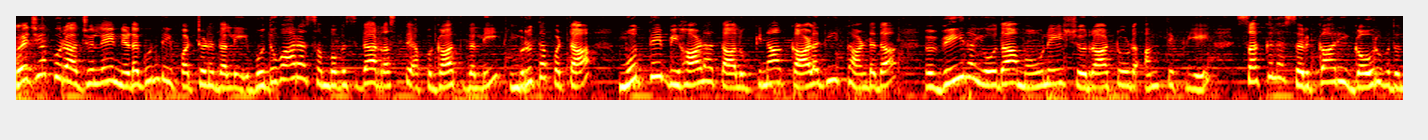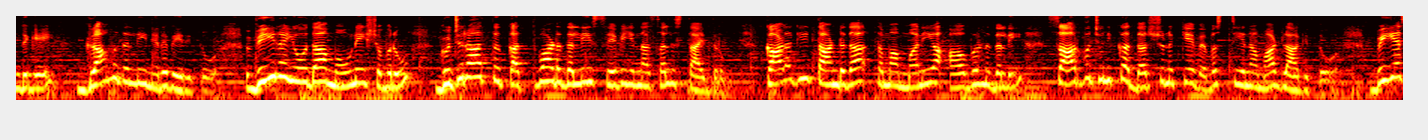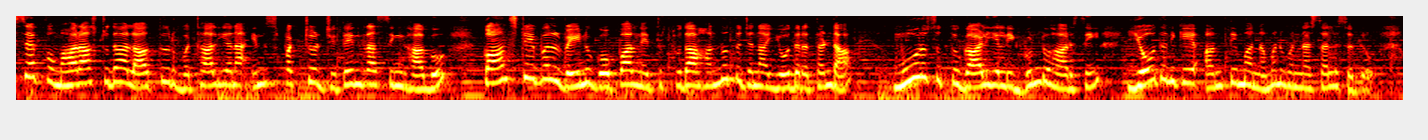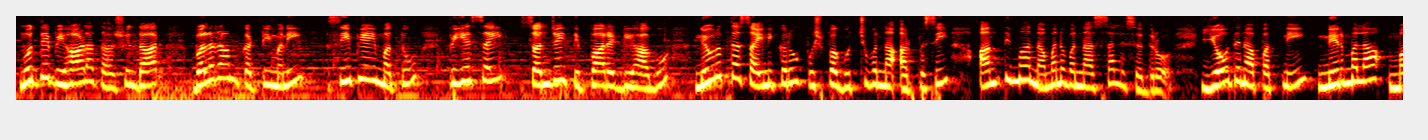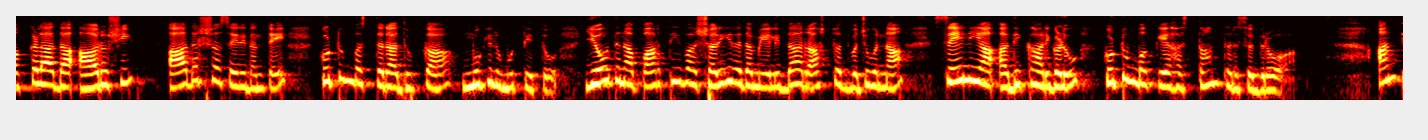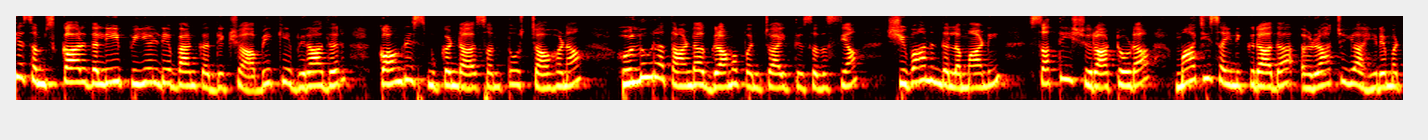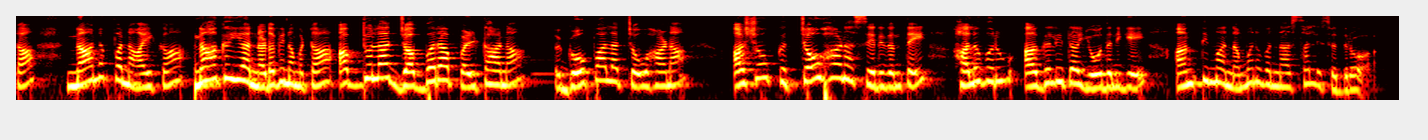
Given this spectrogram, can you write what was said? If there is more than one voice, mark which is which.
Speaker 1: ವಿಜಯಪುರ ಜಿಲ್ಲೆ ನಿಡಗುಂದಿ ಪಟ್ಟಣದಲ್ಲಿ ಬುಧವಾರ ಸಂಭವಿಸಿದ ರಸ್ತೆ ಅಪಘಾತದಲ್ಲಿ ಮೃತಪಟ್ಟ ಮುದ್ದೆ ಬಿಹಾಳ ತಾಲೂಕಿನ ಕಾಳಗಿ ತಾಂಡದ ವೀರ ಯೋಧ ಮೌನೇಶ್ ರಾಠೋಡ್ ಅಂತ್ಯಕ್ರಿಯೆ ಸಕಲ ಸರ್ಕಾರಿ ಗೌರವದೊಂದಿಗೆ ಗ್ರಾಮದಲ್ಲಿ ನೆರವೇರಿತು. ವೀರ ಯೋಧ ಮೌನೇಶ್ ಅವರು ಗುಜರಾತ್ ಕತ್ವಾಡದಲ್ಲಿ ಸೇವೆಯನ್ನ ಸಲ್ಲಿಸ್ತಾ ಇದ್ದರು. ಕಾಳಗಿ ತಾಂಡದ ತಮ್ಮ ಮನೆಯ ಆವರಣದಲ್ಲಿ ಸಾರ್ವಜನಿಕ ದರ್ಶನಕ್ಕೆ ವ್ಯವಸ್ಥೆಯನ್ನ ಮಾಡಲಾಗಿತ್ತು. ಬಿಎಸ್ಎಫ್ ಮಹಾರಾಷ್ಟ್ರದ ಲಾತೂರ್ ಬಟಾಲಿಯನ್ ಇನ್ಸ್ಪೆಕ್ಟರ್ ಜಿತೇಂದ್ರ ಸಿಂಗ್ ಹಾಗೂ ಕಾನ್ಸ್ಟೇಬಲ್ ವೇಣುಗೋಪಾಲ್ ನೇತೃತ್ವದ ಹನ್ನೊಂದು ಜನ ಯೋಧರ ತಂಡ ಮೂರು ಸುತ್ತು ಗಾಳಿಯಲ್ಲಿ ಗುಂಡು ಹಾರಿಸಿ ಯೋಧನಿಗೆ ಅಂತಿಮ ನಮನವನ್ನ ಸಲ್ಲಿಸಿದ್ರು. ಮುದ್ದೆ ಬಿಹಾಳ ತಹಶೀಲ್ದಾರ್ ಬಲರಾಮ್ ಕಟ್ಟಿಮನಿ, ಸಿಪಿಐ ಮತ್ತು ಪಿಎಸ್ಐ ಸಂಜಯ್ ತಿಪ್ಪಾರೆಡ್ಡಿ ಹಾಗೂ ನಿವೃತ್ತ ಸೈನಿಕರು ಪುಷ್ಪಗುಚ್ಛವನ್ನ ಅರ್ಪಿಸಿ ಅಂತಿಮ ನಮನವನ್ನ ಸಲ್ಲಿಸಿದ್ರು. ಯೋಧನ ಪತ್ನಿ ನಿರ್ಮಲಾ, ಮಕ್ಕಳಾದ ಆರುಷಿ ಆದರ್ಶ ಸೇರಿದಂತೆ ಕುಟುಂಬಸ್ಥರ ದುಃಖ ಮುಗಿಲು ಮುಟ್ಟಿತ್ತು. ಯೋಧನ ಪಾರ್ಥಿವ ಶರೀರದ ಮೇಲಿದ್ದ ರಾಷ್ಟ್ರಧ್ವಜವನ್ನ ಸೇನೆಯ ಅಧಿಕಾರಿಗಳು ಕುಟುಂಬಕ್ಕೆ ಹಸ್ತಾಂತರಿಸಿದ್ರು. ಅಂತ್ಯ ಸಂಸ್ಕಾರದಲ್ಲಿ ಪಿಎಲ್ಡಿ ಬ್ಯಾಂಕ್ ಅಧ್ಯಕ್ಷ ಬಿಕೆ ಬಿರಾದರ್, ಕಾಂಗ್ರೆಸ್ ಮುಖಂಡ ಸಂತೋಷ್ ಚೌಹಾಣ ಹುಲ್ಲೂರ ತಾಂಡ ಗ್ರಾಮ ಪಂಚಾಯತ್ ಸದಸ್ಯ ಶಿವಾನಂದ ಲಮಾಣಿ, ಸತೀಶ್ ರಾಠೋಡ, ಮಾಜಿ ಸೈನಿಕರಾದ ರಾಜಯ್ಯ ಹಿರೇಮಠ, ನಾನಪ್ಪ ನಾಯಕ, ನಾಗಯ್ಯ ನಡವಿನಮಠ ಅಬ್ದುಲ್ಲಾ ಜಬ್ಬರ ಪಲ್ಟಾನ ಗೋಪಾಲ ಚೌಹಾಣ, ಅಶೋಕ್ ಚೌಹಾಣ ಸೇರಿದಂತೆ ಹಲವರು ಅಗಲಿದ ಯೋಧನಿಗೆ ಅಂತಿಮ ನಮನವನ್ನ ಸಲ್ಲಿಸಿದ್ರು.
